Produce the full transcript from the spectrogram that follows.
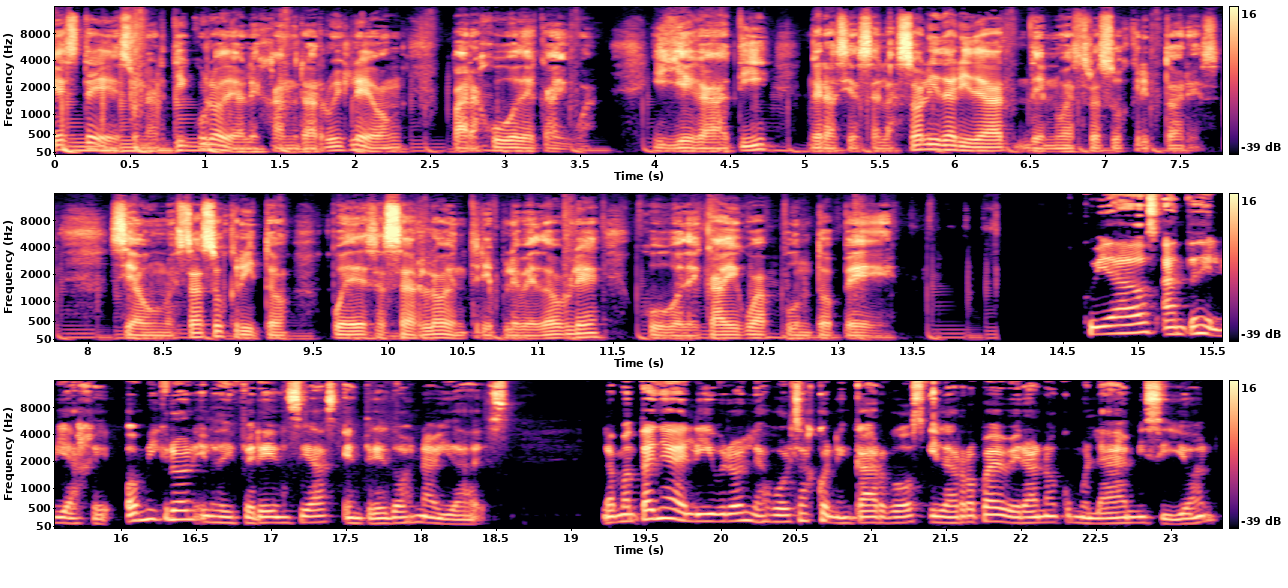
Este es un artículo de Alejandra Ruiz León para Jugo de Caigua y llega a ti gracias a la solidaridad de nuestros suscriptores. Si aún no estás suscrito, puedes hacerlo en www.jugodecaigua.pe. Cuidados antes del viaje, Omicron y las diferencias entre dos navidades. La montaña de libros, las bolsas con encargos y la ropa de verano acumulada en mi sillón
